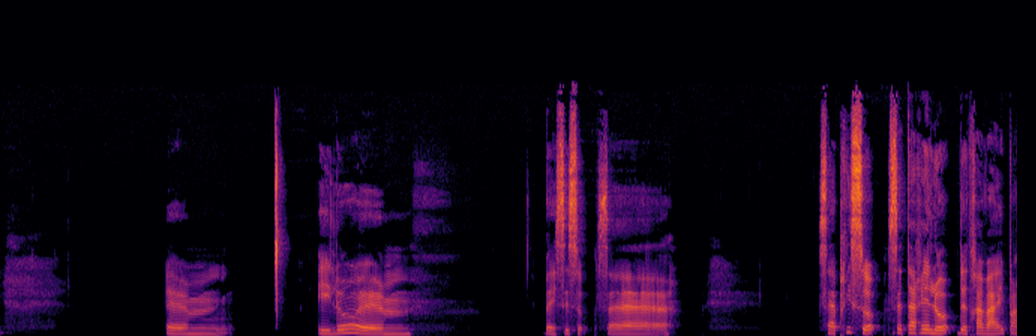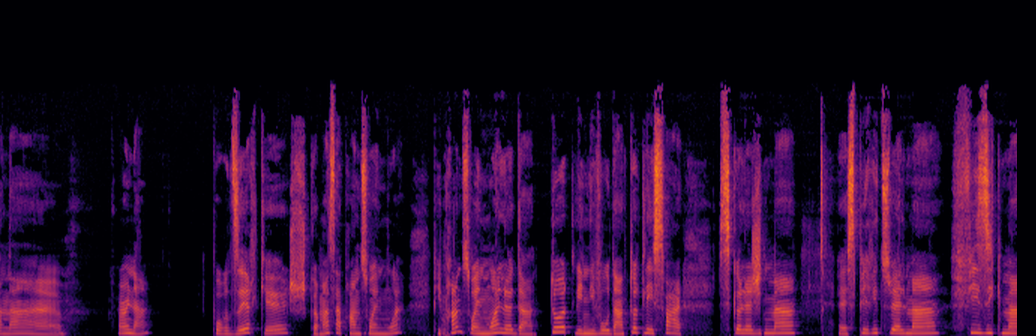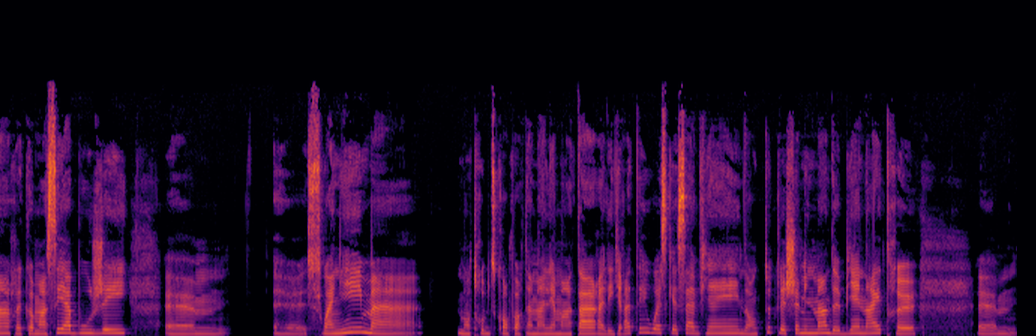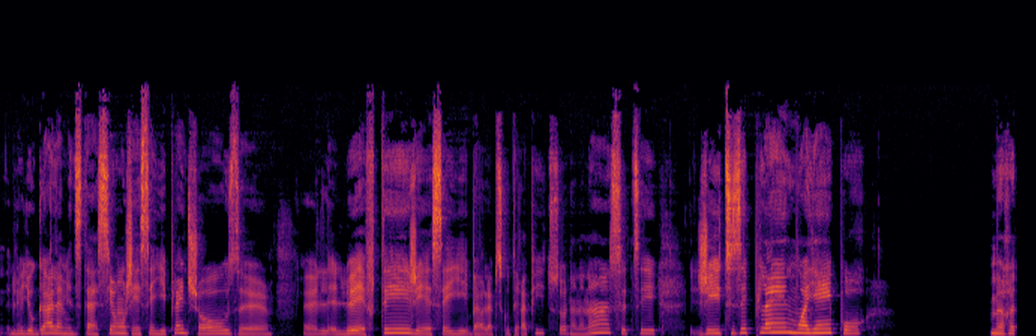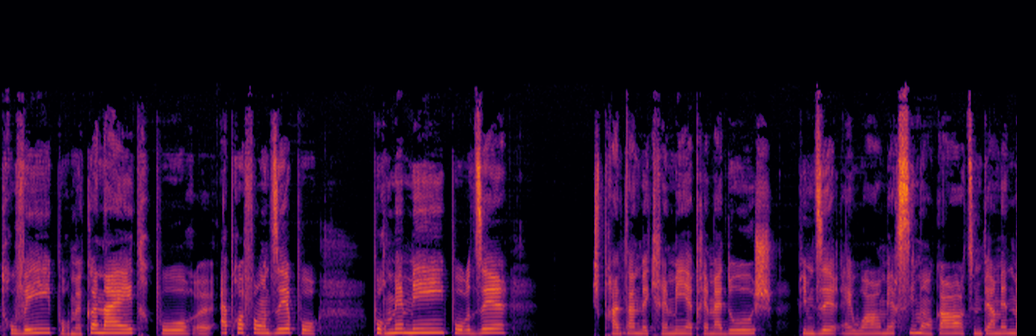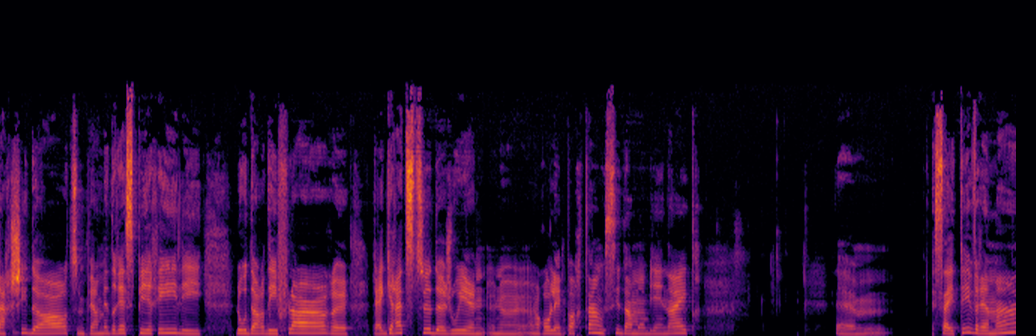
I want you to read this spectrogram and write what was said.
Euh, et là, euh, ben c'est ça. Ça, ça a pris ça, cet arrêt-là de travail pendant euh, un an pour dire que je commence à prendre soin de moi. Puis prendre soin de moi là, dans tous les niveaux, dans toutes les sphères, psychologiquement, euh, spirituellement, physiquement, recommencer à bouger, euh, euh, soigner ma, mon trouble du comportement alimentaire, aller gratter où est-ce que ça vient. Donc, tout le cheminement de bien-être, le yoga, la méditation, j'ai essayé plein de choses. L'EFT, j'ai essayé ben, la psychothérapie, tout ça, non. J'ai utilisé plein de moyens pour me retrouver, pour me connaître, pour euh, approfondir, pour, pour m'aimer, pour dire je prends le temps de me crémer après ma douche, puis me dire Hey, wow, merci mon corps, tu me permets de marcher dehors, tu me permets de respirer l'odeur des fleurs, euh, la gratitude de jouer un, rôle important aussi dans mon bien-être. Euh, ça a été vraiment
